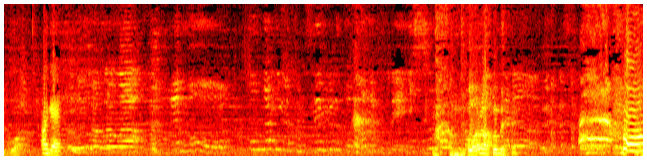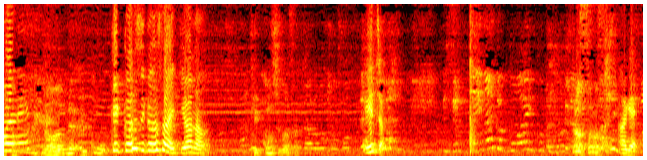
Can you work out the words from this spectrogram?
いくわ。オなんで笑うね。んほんまに？なんでえこう。結婚してください。って言わなの？結婚してください。ええじゃん。ラストラスオッケー。ト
